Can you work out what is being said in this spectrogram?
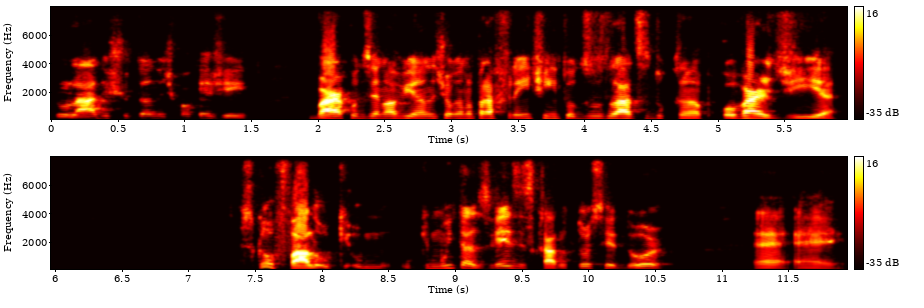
para o lado e chutando de qualquer jeito. Barco, 19 anos, jogando para frente em todos os lados do campo. Covardia. Isso que eu falo, o que, o, o que muitas vezes, cara, o torcedor é, é,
